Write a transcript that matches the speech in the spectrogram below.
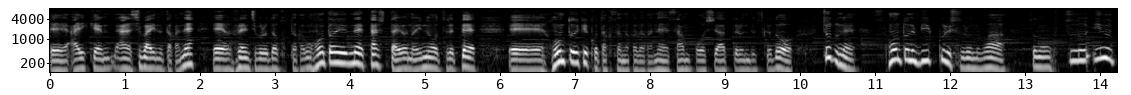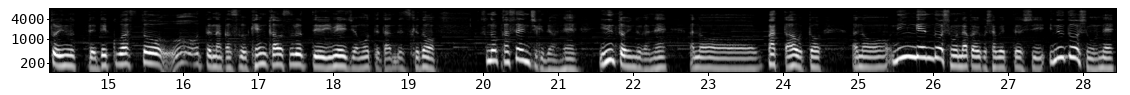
えー、愛犬、あ柴犬とかね、えー、フレンチブルドッグとか、もう本当にね、多種多様の犬を連れて、えー、本当に結構たくさんの方がね、散歩をし合ってるんですけど、ちょっとね、本当にびっくりするのは、その普通犬と犬って出くわすと、うーってなんかすごい喧嘩をするっていうイメージを持ってたんですけど、その河川敷ではね、犬と犬がね、あのー、パッと会うと、あの、人間同士も仲良く喋ってるし、犬同士もね、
